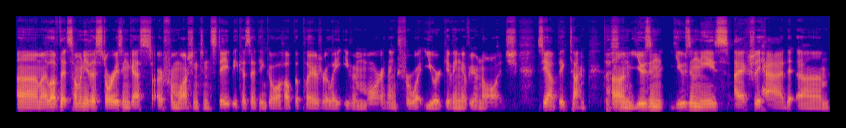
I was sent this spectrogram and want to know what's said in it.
Um, I love that so many of the stories and guests are from Washington State because I think it will help the players relate even more. Thanks for what you are giving of your knowledge. So yeah, big time. Um, using using these, I actually had um,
